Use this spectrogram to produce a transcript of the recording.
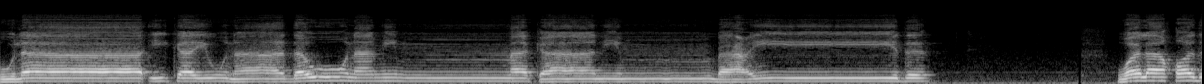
أولئك ينادون من مكان بعيد. ولقد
